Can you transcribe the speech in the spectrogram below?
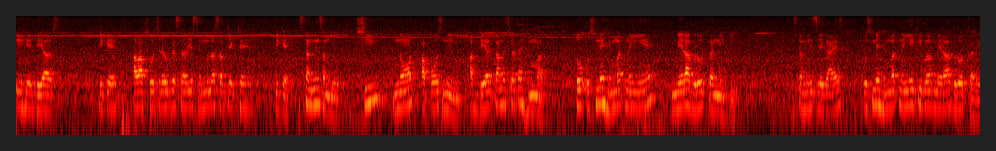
ए है डेयर्स ठीक है? अब आप सोच रहे हो कि सर ये सिंगुलर सब्जेक्ट है. ठीक है? इसका मीन समझो. शी नॉट अपोज मी अब डेयर का मीन्स करता है हिम्मत। तो उसमें हिम्मत नहीं है मेरा विरोध करने की। इसका मीन्स ये गाइस उसमें हिम्मत नहीं है कि वह मेरा विरोध करे।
